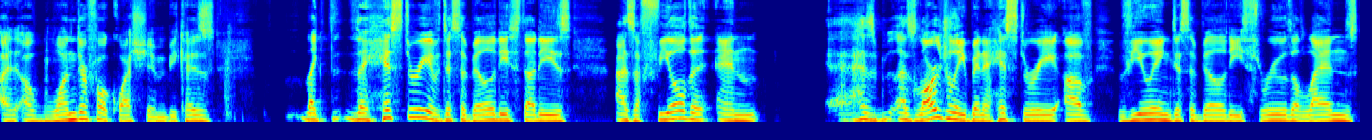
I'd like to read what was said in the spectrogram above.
a, a wonderful question because like the history of disability studies as a field and has has largely been a history of viewing disability through the lens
